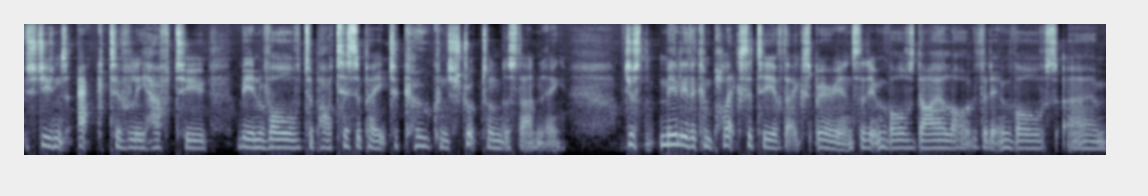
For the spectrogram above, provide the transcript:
students actively have to be involved to participate to co-construct understanding just merely the complexity of that experience that it involves dialogue, that it involves um,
